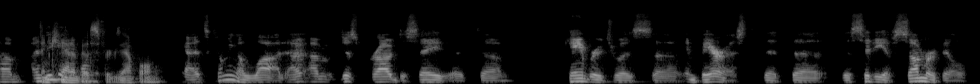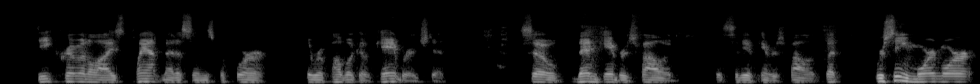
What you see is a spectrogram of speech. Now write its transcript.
Um, I than think cannabis, for example? Yeah, it's coming a lot. I, I'm just proud to say that um, Cambridge was uh, embarrassed that uh, the city of Somerville decriminalized plant medicines before the Republic of Cambridge did. So then Cambridge followed, the city of Cambridge followed. But we're seeing more and more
